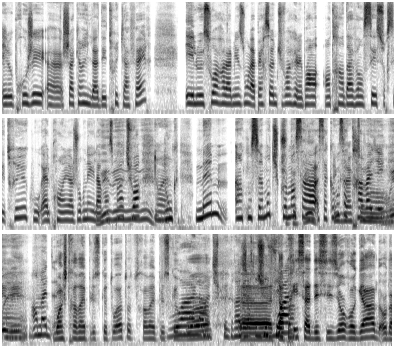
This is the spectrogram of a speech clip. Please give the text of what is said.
Et le projet, euh, chacun, il a des trucs à faire. Et le soir à la maison, la personne, tu vois qu'elle n'est pas en train d'avancer sur ses trucs ou elle prend la journée, il Oui, avance oui, pas, oui, tu vois. Ouais. Donc, même inconsciemment, tu commences à, ça commence à travailler. Oui, oui. ouais. En mode, Moi, je travaille plus que toi, toi, tu travailles plus que moi. Tu peux grave Euh, tu vois- pris sa décision, regarde, on a,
